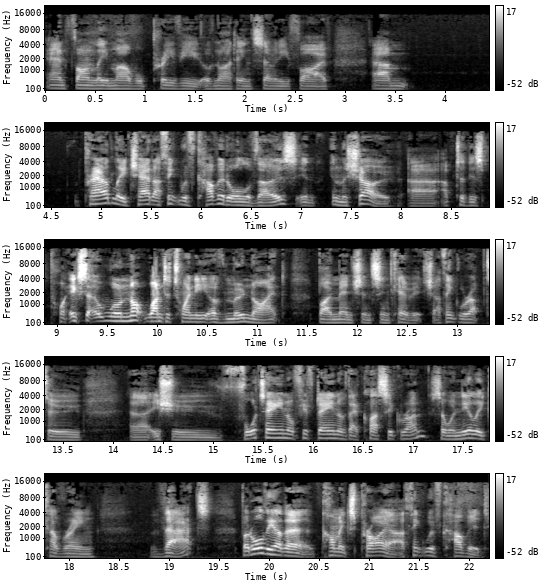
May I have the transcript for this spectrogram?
and finally Marvel preview of 1975. Um, proudly, Chad, I think we've covered all of those in, in the show uh, up to this point. Except, well, not 1 to 20 of Moon Knight by and Sienkiewicz. I think we're up to uh, issue 14 or 15 of that classic run, so we're nearly covering that. But all the other comics prior, I think we've covered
